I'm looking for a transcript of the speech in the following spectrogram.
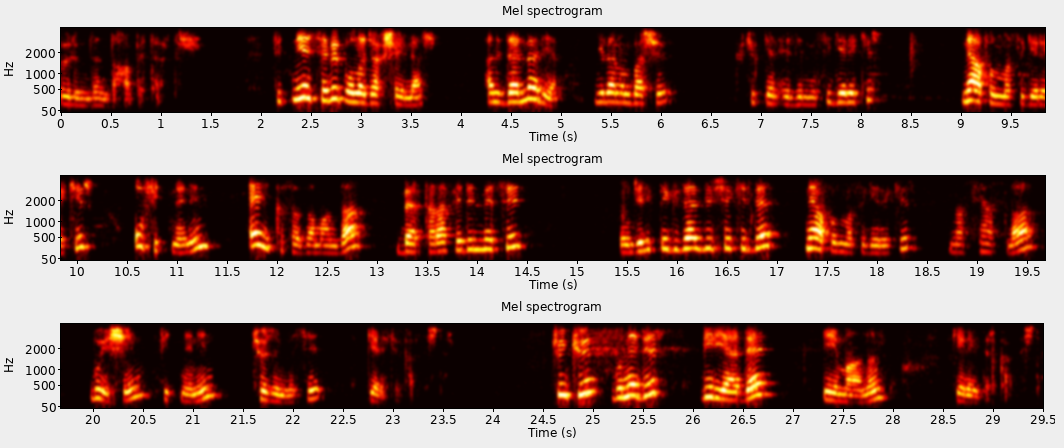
ölümden daha beterdir. Fitneye sebep olacak şeyler Hani derler ya yılanın başı küçükken ezilmesi gerekir. Ne yapılması gerekir? O fitnenin en kısa zamanda bertaraf edilmesi, öncelikle güzel bir şekilde ne yapılması gerekir? Nasihatla bu işin, fitnenin çözülmesi gerekir kardeşler. Çünkü bu nedir? Bir yerde imanın gereğidir kardeşler.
